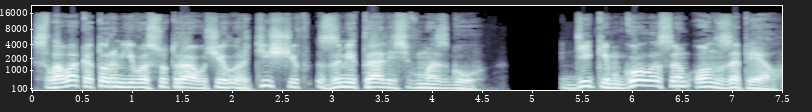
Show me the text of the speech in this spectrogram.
Слова, которым его с утра учил Ртищев, заметались в мозгу. Диким голосом он запел.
